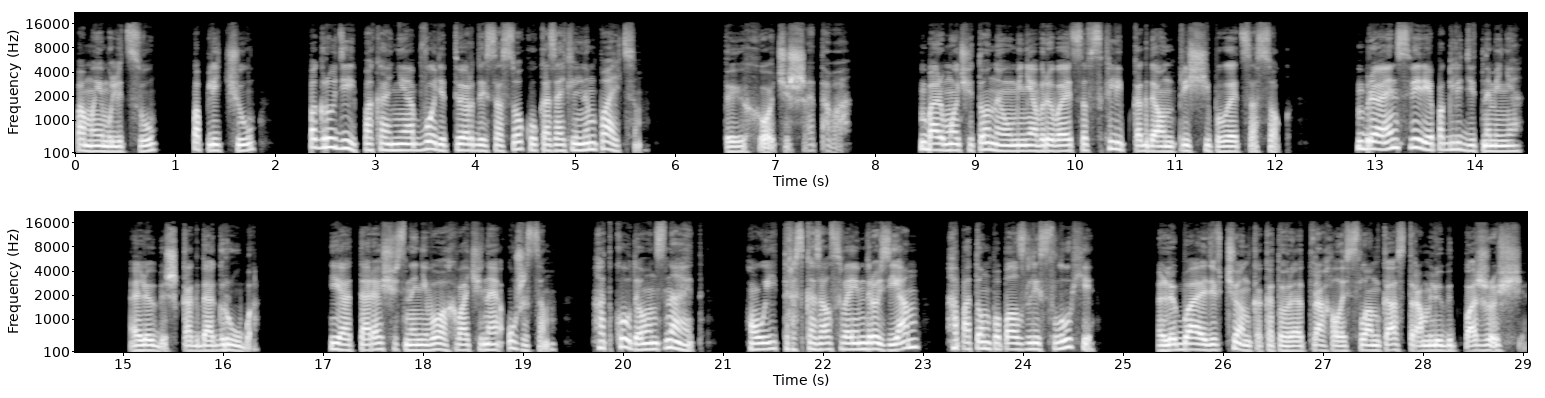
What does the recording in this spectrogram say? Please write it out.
По моему лицу, по плечу, по груди, пока не обводит твердый сосок указательным пальцем. «Ты хочешь этого?» Бормочет он, и у меня вырывается всхлип, когда он прищипывает сосок. Брайан свирепо глядит на меня. «Любишь, когда грубо». Я таращусь на него, охваченная ужасом. Откуда он знает? Уит рассказал своим друзьям, а потом поползли слухи. «Любая девчонка, которая трахалась с Ланкастером, любит пожестче.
